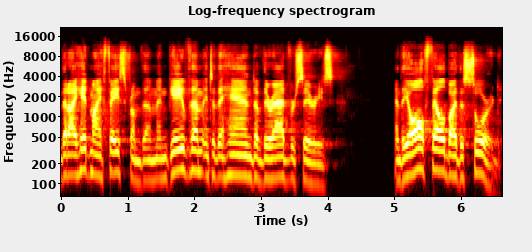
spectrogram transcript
that I hid my face from them and gave them into the hand of their adversaries, and they all fell by the sword.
